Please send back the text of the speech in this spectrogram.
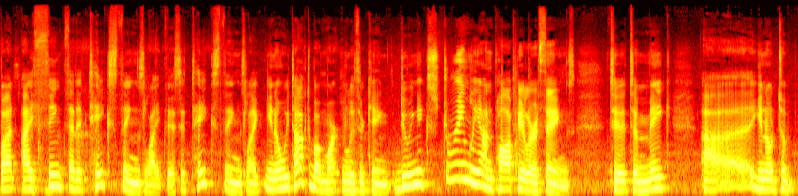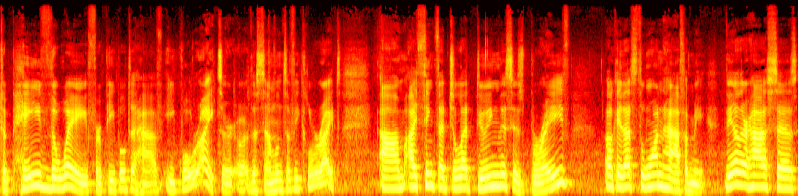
But I think that it takes things like this. It takes things like you know we talked about Martin Luther King doing extremely unpopular things to to make. Uh, you know, to, to pave the way for people to have equal rights or, or the semblance of equal rights. Um, I think that Gillette doing this is brave. Okay, that's the one half of me. The other half says,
